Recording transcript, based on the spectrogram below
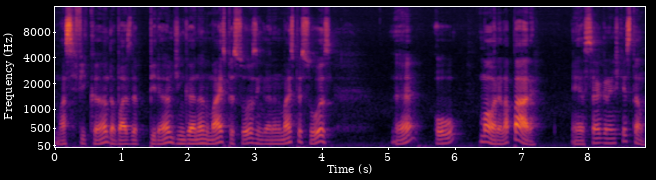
Massificando a base da pirâmide, enganando mais pessoas, enganando mais pessoas, né? Ou uma hora ela para. Essa é a grande questão.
